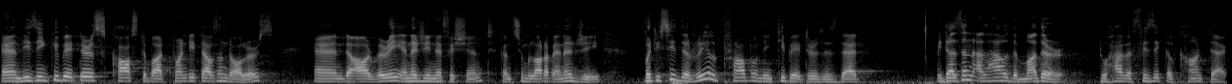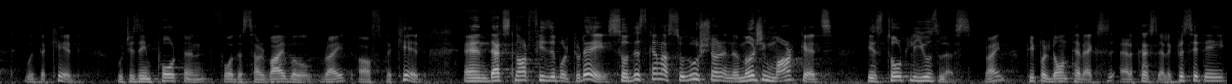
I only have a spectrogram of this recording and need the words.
And these incubators cost about $20,000 and are very energy inefficient, consume a lot of energy. But you see, the real problem with incubators is that it doesn't allow the mother to have a physical contact with the kid, which is important for the survival right, of the kid. And that's not feasible today. So this kind of solution in emerging markets is totally useless, right? People don't have access to electricity,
